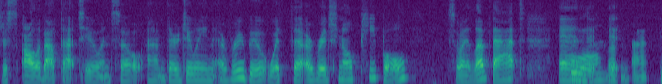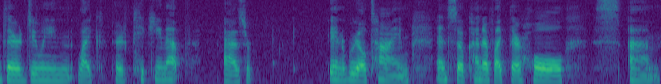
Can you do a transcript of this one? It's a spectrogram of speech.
just all about that too. And so um, they're doing a reboot with the original people, so I love that. And Cool. Love it- that. they're doing like they're picking up as in real time, and so kind of like their whole um,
